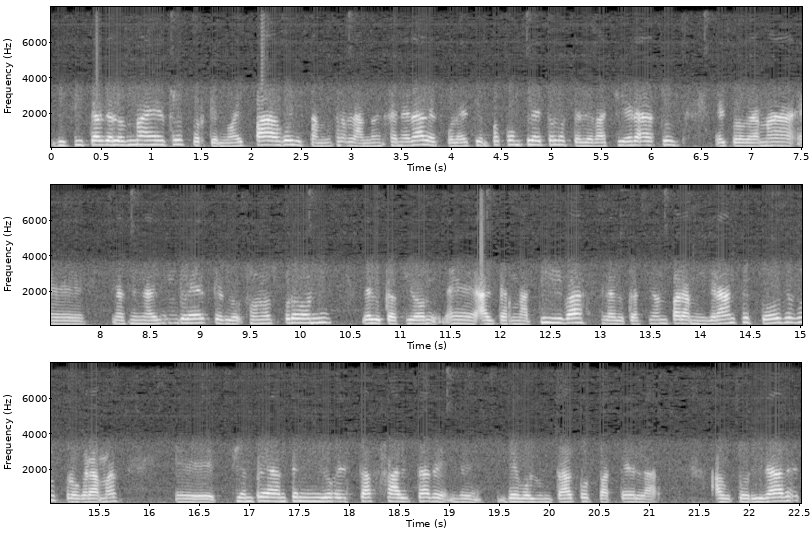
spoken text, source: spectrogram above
visitas de los maestros porque no hay pago y estamos hablando en general, escuela de tiempo completo, los telebachilleratos, el programa eh, nacional de inglés, que son los PRONI, la educación eh, alternativa, la educación para migrantes, todos esos programas eh, siempre han tenido esta falta de, de, voluntad por parte de las autoridades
